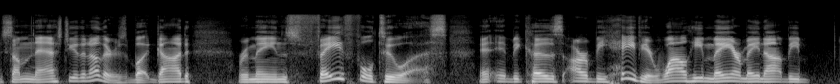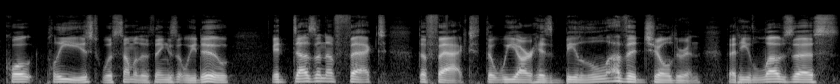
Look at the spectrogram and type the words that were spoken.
some nastier than others, but God remains faithful to us because our behavior, while He may or may not be, quote, pleased with some of the things that we do, it doesn't affect the fact that we are His beloved children, that He loves us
